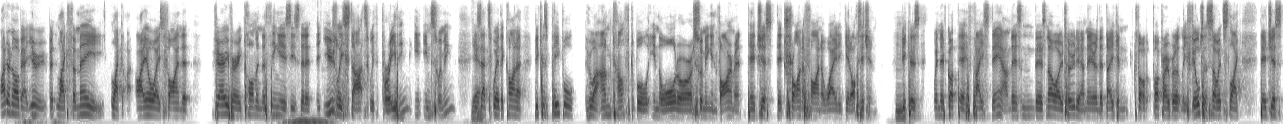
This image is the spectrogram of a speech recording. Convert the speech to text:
I don't know about you, but like for me, like I always find that very very common the thing is is that it, it usually starts with breathing in, in swimming yeah. is that's where the kind of because people who are uncomfortable in the water or a swimming environment, they're just they're trying to find a way to get oxygen. Mm. Because when they've got their face down, there's there's no O2 down there that they can appropriately filter. So it's like they're just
